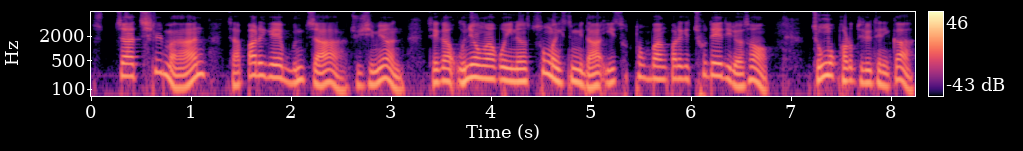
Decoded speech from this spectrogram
숫자 7만 자 빠르게 문자 주시면 제가 운영하고 있는 소통방 있습니다. 이 소통방 빠르게 초대해 드려서 종목 바로 드릴 테니까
